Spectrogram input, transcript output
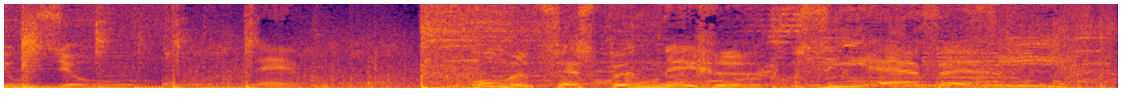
it was you. Damn. 106.9 ZFM.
